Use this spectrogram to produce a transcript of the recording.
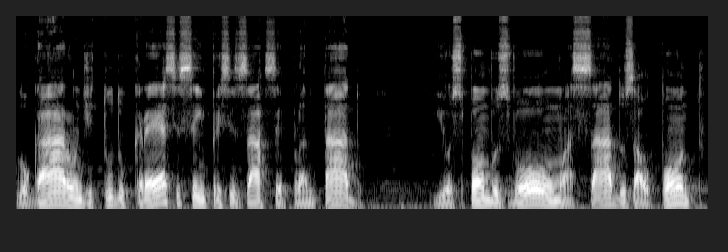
lugar onde tudo cresce sem precisar ser plantado, e os pombos voam assados ao ponto,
